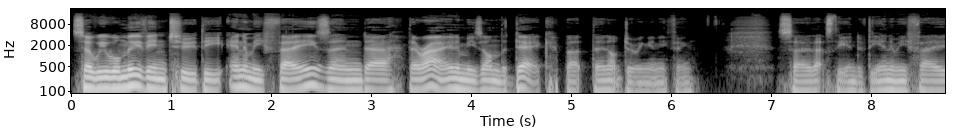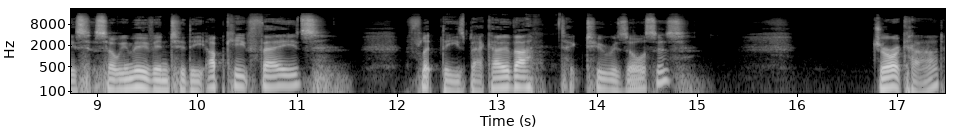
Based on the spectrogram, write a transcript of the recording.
So we will move into the enemy phase, and uh, there are enemies on the deck, but they're not doing anything. So that's the end of the enemy phase. So we move into the upkeep phase, flip these back over, take two resources, draw a card,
